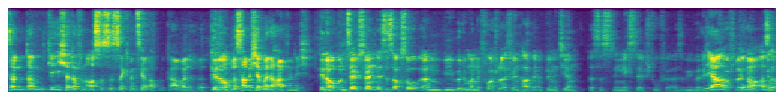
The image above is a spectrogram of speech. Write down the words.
dann, dann gehe ich ja davon aus, dass es sequenziell abgearbeitet wird. Genau. Und das habe ich ja bei der Hardware nicht. Genau, und selbst wenn, ist es auch so, ähm, wie würde man eine Vorschleife in Hardware implementieren? Das ist die nächste Stufe. Also wie würde ich eine Ja, Vorschleife genau. Also, so.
